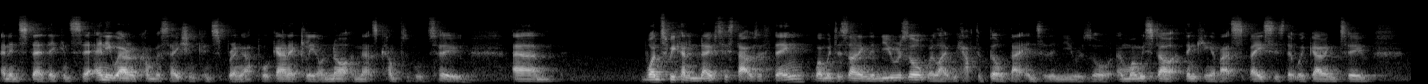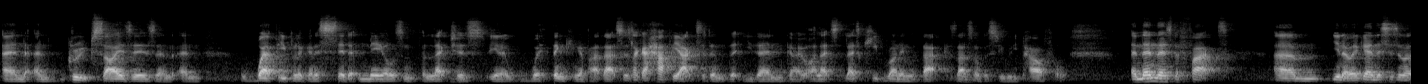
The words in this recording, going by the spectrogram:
and instead they can sit anywhere, and conversation can spring up organically or not, and that's comfortable too. Um, once we kind of noticed that was a thing, when we're designing the new resort, we're like, we have to build that into the new resort. And when we start thinking about spaces that we're going to and, and group sizes and, and where people are going to sit at meals and for lectures, you know, we're thinking about that. So it's like a happy accident that you then go, oh, let's, let's keep running with that because that's obviously really powerful. And then there's the fact, um, you know, again, this is a,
